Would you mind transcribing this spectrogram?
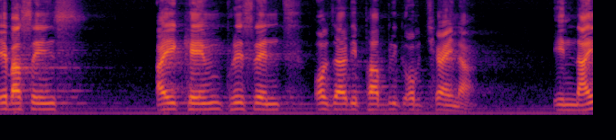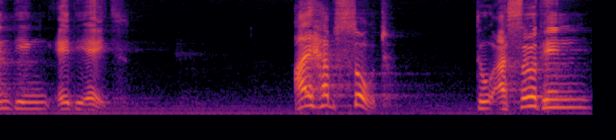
ever since I became President of the Republic of China in 1988. I have sought to ascertain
